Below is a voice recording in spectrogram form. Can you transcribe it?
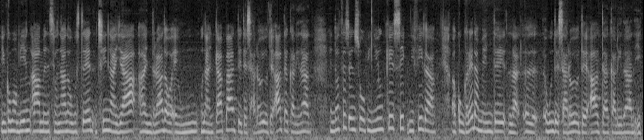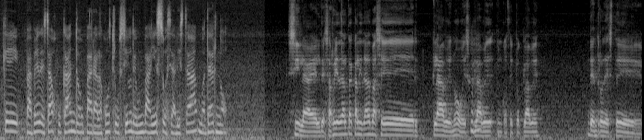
Y como bien ha mencionado usted, China ya ha entrado en una etapa de desarrollo de alta calidad. Entonces, en su opinión, ¿qué significa concretamente un desarrollo de alta calidad y qué papel está jugando para la construcción de un país socialista moderno. Sí, el desarrollo de alta calidad va a ser clave, ¿no? Es clave, un concepto clave dentro de este,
